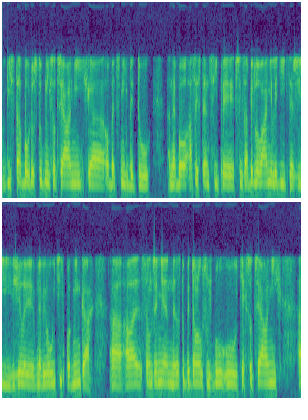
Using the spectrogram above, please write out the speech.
výstavbou dostupných sociálních eh, obecných bytů nebo asistencí při, při zabydlování lidí, kteří žili v nevyhovujících podmínkách. Ale samozřejmě nezastupitelnou službu u těch sociálních eh,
